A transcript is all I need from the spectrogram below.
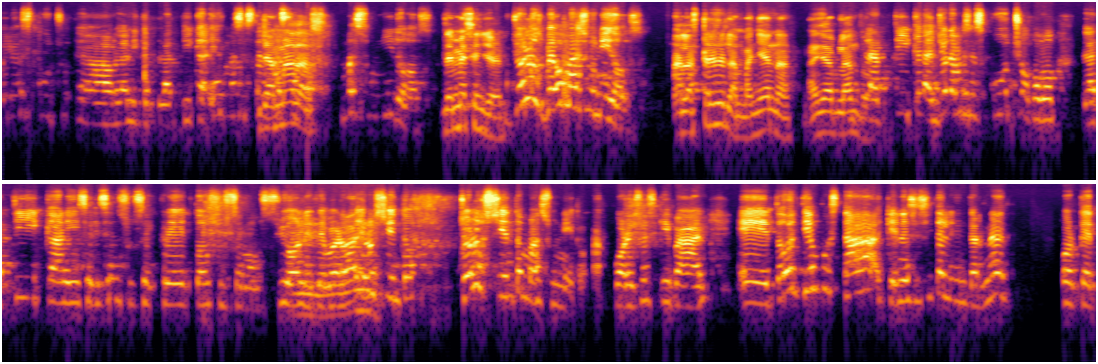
Yo, yo escucho que hablan y que platican. Es más, están llamadas Más, más unidos. de Messenger Yo los veo más unidos. a las 3 de la mañana, ahí hablando. Platican. Yo nada más escucho cómo platican y se dicen sus secretos, sus emociones. De verdad, yo los siento, yo los siento más unidos. Por eso es que Iván eh, todo el tiempo está que necesita el internet. Porque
